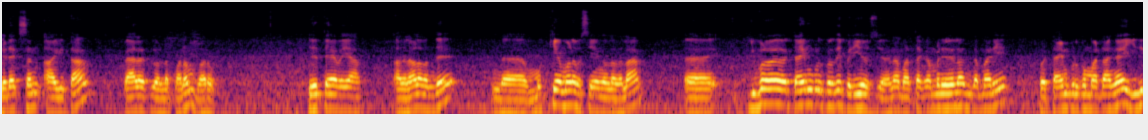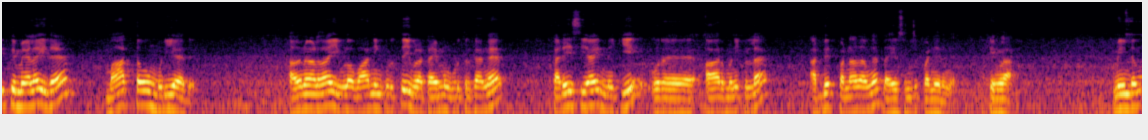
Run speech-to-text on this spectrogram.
டிடக்ஷன் ஆகி தான் வேலட்டில் உள்ள பணம் வரும். இது தேவையா? அதனால் வந்து இந்த முக்கியமான விஷயங்கள் அதெல்லாம் இவ்வளோ டைம் கொடுக்குறதே பெரிய விஷயம். ஏன்னா மற்ற கம்பெனிலலாம் இந்த மாதிரி இப்போ டைம் கொடுக்க மாட்டாங்க. இதுக்கு மேலே இதை மாற்றவும் முடியாது. அதனால தான் இவ்வளோ வார்னிங் கொடுத்து இவ்வளோ டைமும் கொடுத்துருக்காங்க. கடைசியாக இன்றைக்கி ஒரு ஆறு மணிக்குள்ளே அப்டேட் பண்ணாதவங்க தயவு செஞ்சு பண்ணிடுங்க ஓகேங்களா? மீண்டும்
